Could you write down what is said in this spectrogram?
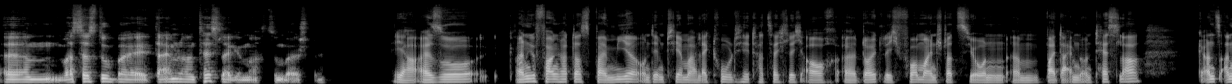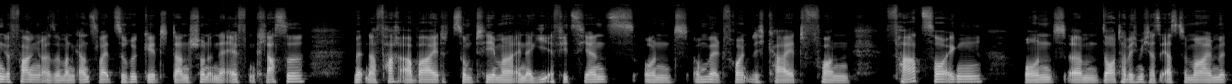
Ähm, was hast du bei Daimler und Tesla gemacht zum Beispiel? Ja, also angefangen hat das bei mir und dem Thema Elektromobilität tatsächlich auch äh, deutlich vor meinen Stationen ähm, bei Daimler und Tesla. Ganz angefangen, also wenn man ganz weit zurückgeht, dann schon in der elften Klasse mit einer Facharbeit zum Thema Energieeffizienz und Umweltfreundlichkeit von Fahrzeugen. Und ähm, dort habe ich mich das erste Mal mit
